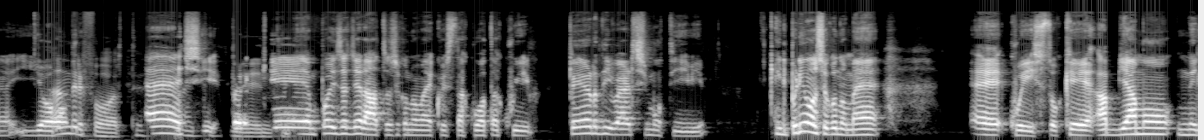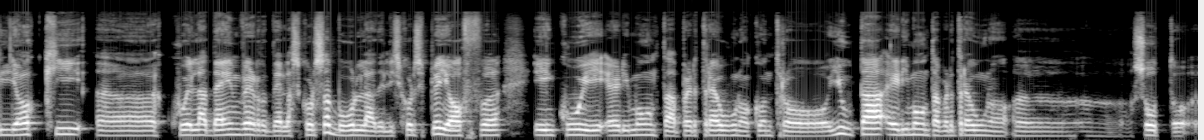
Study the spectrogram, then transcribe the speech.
eh, io... Andre forte. Eh Ai sì, perché è un po' esagerato secondo me questa quota qui, per diversi motivi. Il primo secondo me è questo, che abbiamo negli occhi eh, quella Denver della scorsa bolla, degli scorsi playoff, in cui rimonta per 3-1 contro Utah e rimonta per 3-1 eh, sotto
